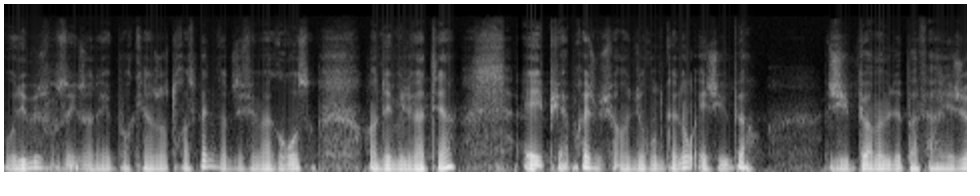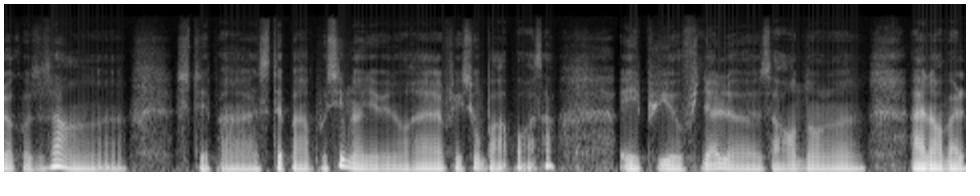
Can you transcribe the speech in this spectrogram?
Au début, je pensais que j'en avais pour 15 jours, 3 semaines quand j'ai fait ma grosse en 2021. Et puis après, je me suis rendu compte que non et j'ai eu peur. J'ai eu peur même de pas faire les jeux à cause de ça. hein. C'était pas, pas impossible. hein. Il y avait une vraie réflexion par rapport à ça. Et puis au final, euh, ça rentre dans à normal.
